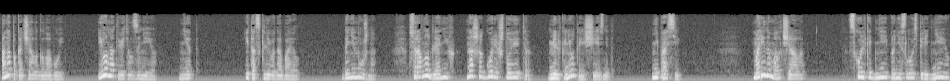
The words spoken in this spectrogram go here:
Она покачала головой, и он ответил за нее «нет». И тоскливо добавил «Да не нужно. Все равно для них наше горе, что ветер, мелькнет и исчезнет. Не проси». Марина молчала, Сколько дней пронеслось перед нею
